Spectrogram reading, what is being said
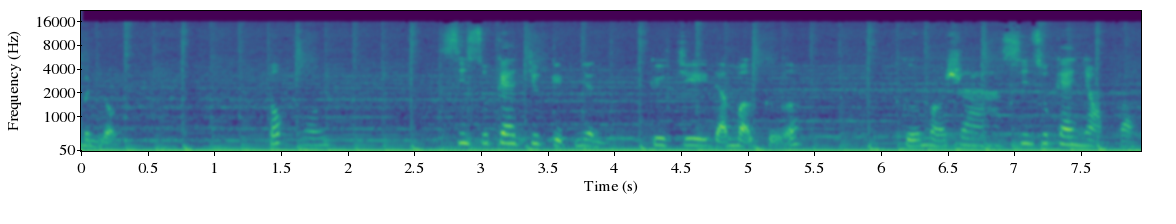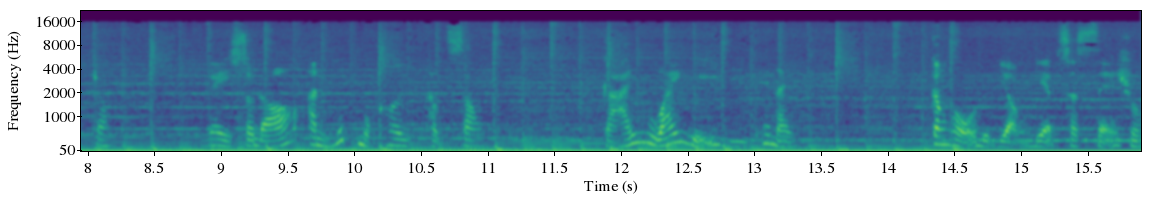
bình luận. Tốt thôi. Shinsuke chưa kịp nhìn, Kyuchi đã mở cửa. Cửa mở ra, Shinsuke nhọt vào trong. Ngay sau đó, anh hít một hơi thật sâu. Cái quái quỷ gì? Thế này. Căn hộ được dọn dẹp sạch sẽ rồi.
